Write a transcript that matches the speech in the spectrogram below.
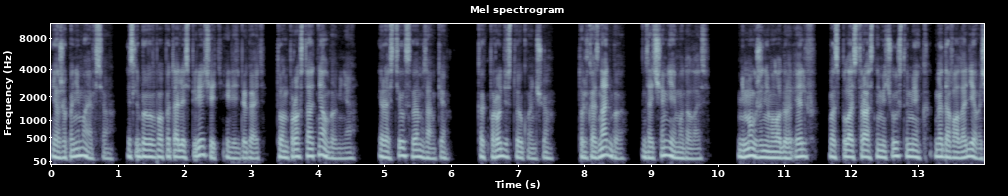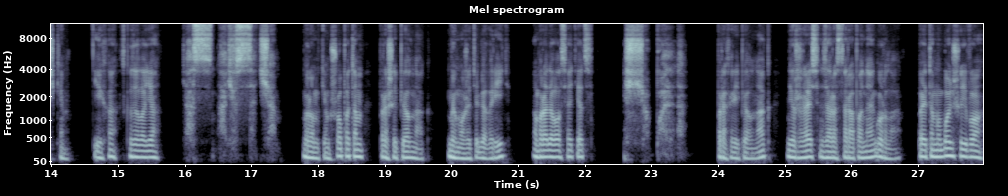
Я же понимаю все. Если бы вы попытались перечить или сбегать, то он просто отнял бы меня и растил в своем замке, как породистую гончую. Только знать бы, зачем я ему далась. Не мог же немолодой эльф воспылать страстными чувствами к годовалой девочке. «Тихо», — сказала я. «Я знаю, зачем», — громким шепотом прошипел Наг. «Вы можете говорить?» — обрадовался отец. «Еще больно», — прохрипел Наг, держась за расцарапанное горло поэтому больше его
